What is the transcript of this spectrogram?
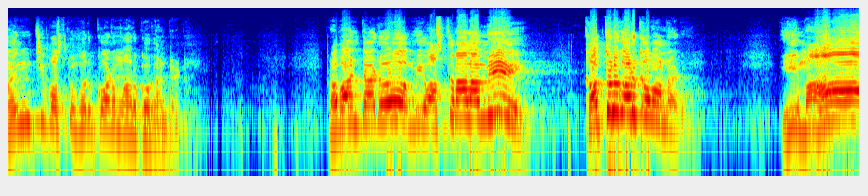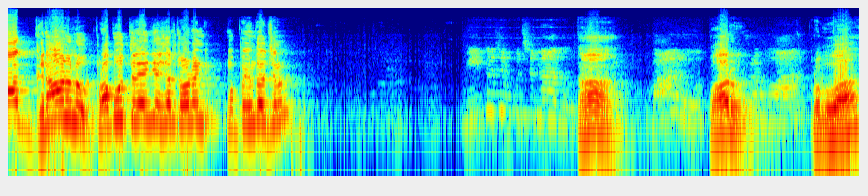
మంచి పుస్తకం కొనుక్కోవడం మానుకోక అంటాడు. ప్రభా అంటాడు మీ వస్త్రాలు అమ్మి కత్తులు కొనుక్కోమన్నాడు. ఈ మహాజ్ఞానులు ప్రభుత్వం ఏం చేశారు చూడండి ముప్పై ఎనిమిది వచ్చిన వారు. ప్రభువా.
